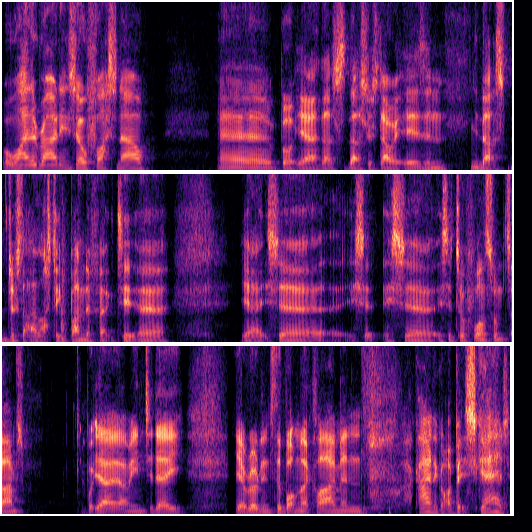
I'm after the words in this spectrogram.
or why are they riding so fast now uh, but yeah that's that's just how it is and that's just that elastic band effect it uh, yeah, it's uh, it's a it's a it's a tough one sometimes. But yeah, I mean today, yeah, rode into the bottom of the climb and I kind of got a bit scared.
